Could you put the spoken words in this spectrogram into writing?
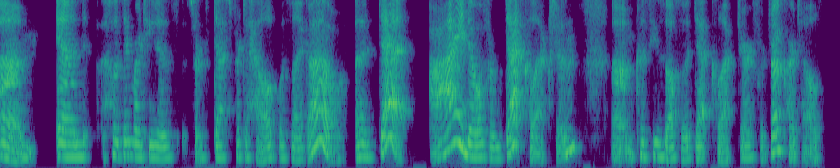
Um, and Jose Martinez, sort of desperate to help, was like, "Oh, a debt I know from debt collection, because um, he was also a debt collector for drug cartels,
